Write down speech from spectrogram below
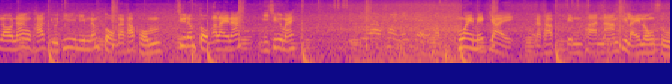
นนี้เรานั่งพักอยู่ที่ริมน้ำตกนะครับผมชื่อน้ำตกอะไรนะ มีชื่อไหมที่ว่าห้วยไม่แก่ครับห้วยเม็กใหญ่นะครับ เป็นทานน้ำที่ไหลลงสู่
